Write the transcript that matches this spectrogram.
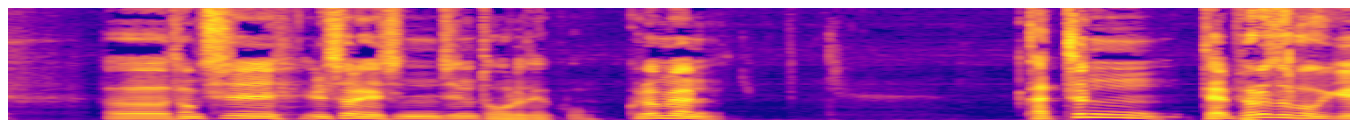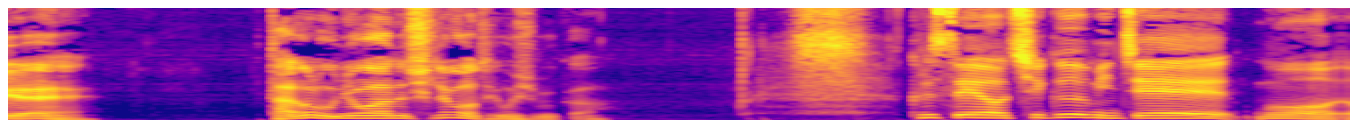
어, 정치 일선에 계신 지는 더 오래됐고. 그러면 같은 대표로서 보기에 당을 운영하는 실력은 어떻게 보십니까? 글쎄요, 지금 이제 뭐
